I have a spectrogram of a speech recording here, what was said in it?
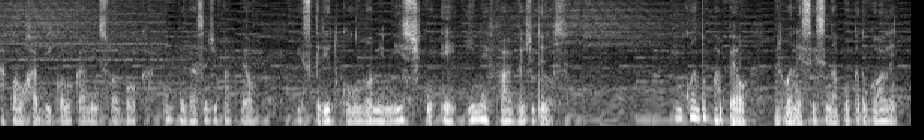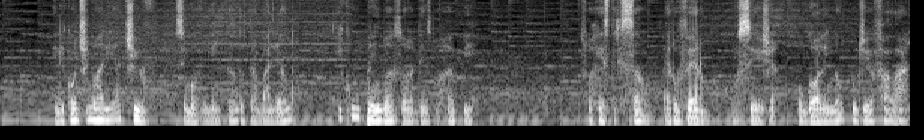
a qual o Rabi colocava em sua boca um pedaço de papel escrito com o nome místico e inefável de Deus. Enquanto o papel permanecesse na boca do golem, ele continuaria ativo, se movimentando, trabalhando e cumprindo as ordens do Rabi. Sua restrição era o verbo, ou seja, o golem não podia falar.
